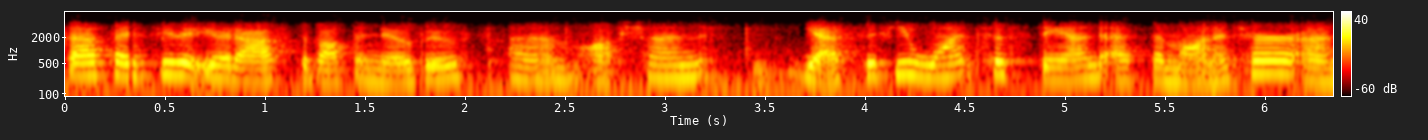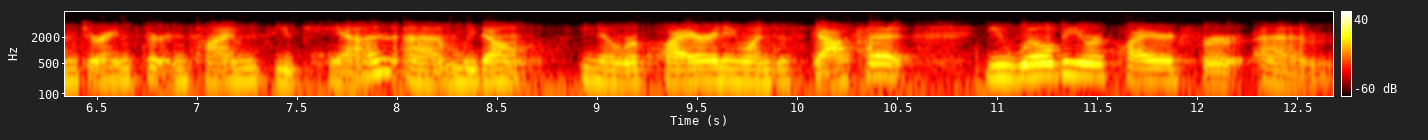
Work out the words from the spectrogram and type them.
Seth, I see that you had asked about the no booth um, option. Yes, if you want to stand at the monitor um, during certain times, you can. Um, we don't, you know, require anyone to staff it. You will be required for um,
